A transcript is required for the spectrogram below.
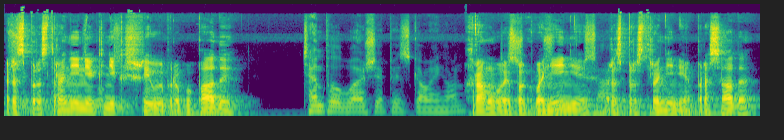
распространение книг Шривы Прабхупады, храмовое поклонение, распространение просада.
